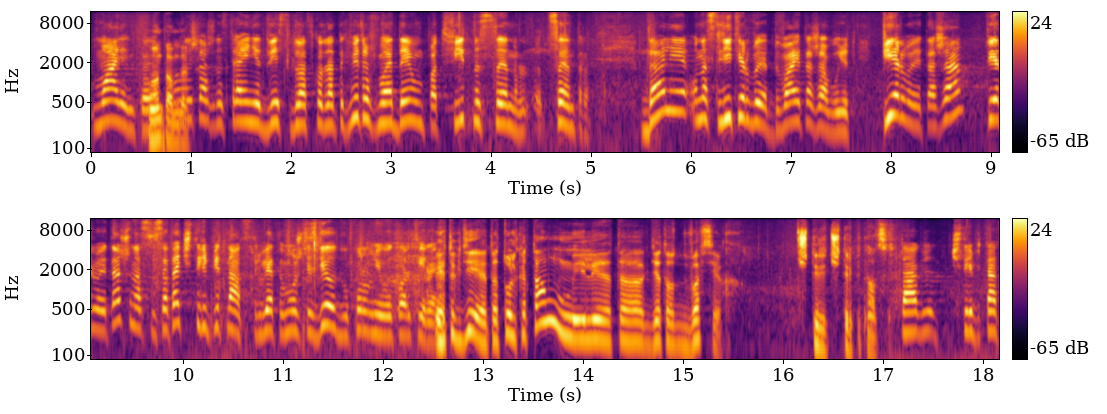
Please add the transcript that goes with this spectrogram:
маленькое, Вон там малоэтажное строение 220 квадратных метров, мы отдаем под фитнес-центр. Далее у нас литер В, два этажа будет. Первый этажа, первый этаж у нас высота 4,15. Ребята, вы можете сделать двухуровневые квартиры. Это где? Это только там или это где-то во всех? 4, 4,15. Также 4,15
